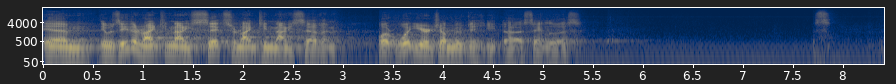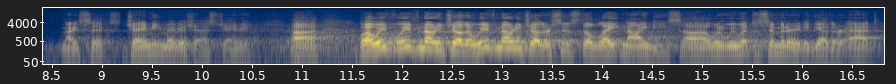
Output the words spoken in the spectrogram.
in, it was either 1996 or 1997. What, what year did y'all move to uh, St. Louis? 96? Jamie? Maybe I should ask Jamie. Uh, well, we've, we've known each other. We've known each other since the late 90s uh, when we went to seminary together at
